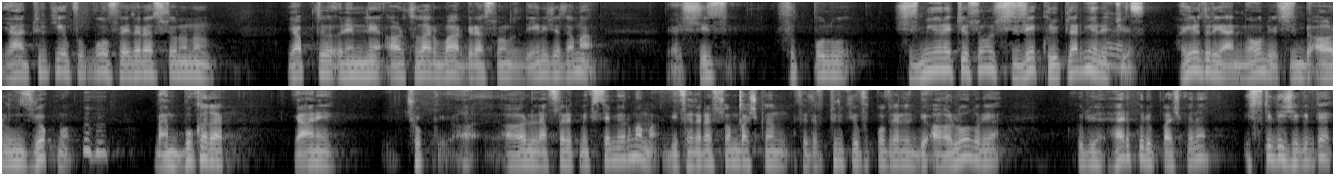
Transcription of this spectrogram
Yani Türkiye Futbol Federasyonu'nun yaptığı önemli artılar var. Biraz sonra da değineceğiz ama ya siz futbolu siz mi yönetiyorsunuz, sizi kulüpler mi yönetiyor? Evet. Hayırdır yani ne oluyor? Sizin bir ağırlığınız yok mu? Ben bu kadar yani çok ağır laflar etmek istemiyorum ama bir federasyon başkanı, feder- Türkiye Futbol Federasyonu bir ağırlığı olur ya. Her kulüp başkanı istediği şekilde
